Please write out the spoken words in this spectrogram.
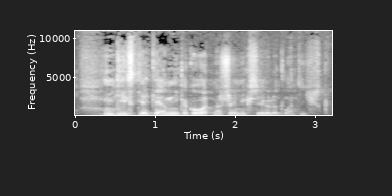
Индийский океан. Никакого отношения к Североатлантическому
